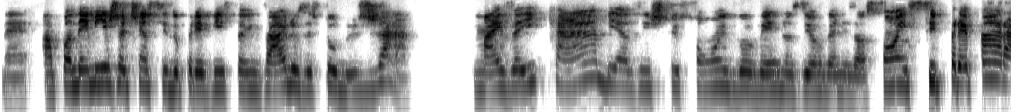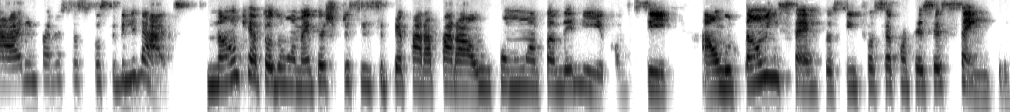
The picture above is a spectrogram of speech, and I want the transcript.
Né? A pandemia já tinha sido prevista em vários estudos? Já. Mas aí cabe às instituições, governos e organizações se prepararem para essas possibilidades. Não que a todo momento a gente precise se preparar para algo como uma pandemia, como se algo tão incerto assim fosse acontecer sempre.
